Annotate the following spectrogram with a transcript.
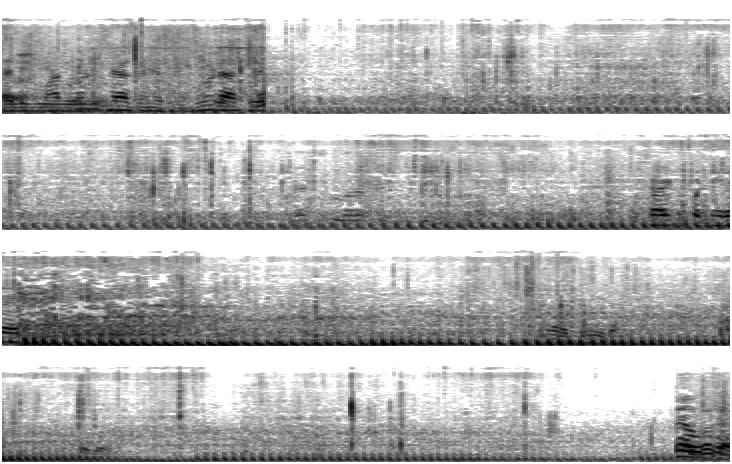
Side putting it. Go, go, go.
